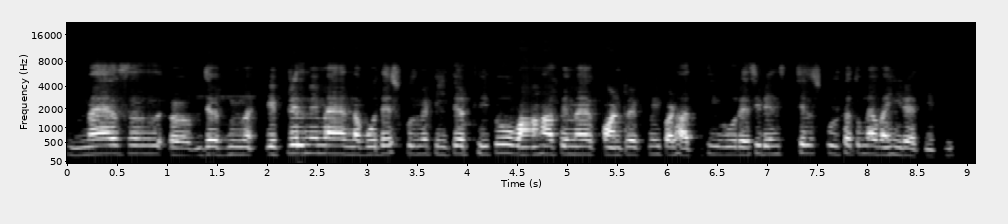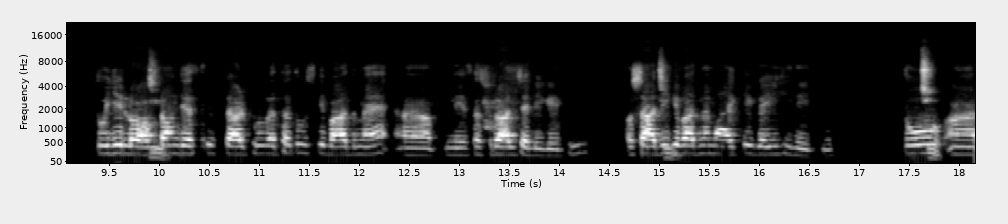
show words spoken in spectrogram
मैं असल जब अप्रैल में मैं नवोदय स्कूल में टीचर थी तो वहाँ पे मैं कॉन्ट्रैक्ट में पढ़ाती थी। वो रेसिडेंशियल स्कूल था तो मैं वहीं रहती थी। तो ये लॉकडाउन जैसे स्टार्ट हुआ था तो उसके बाद मैं अपने ससुराल चली गई थी। और शादी के बाद मैं मायके गई ही नहीं थी। तो आ,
